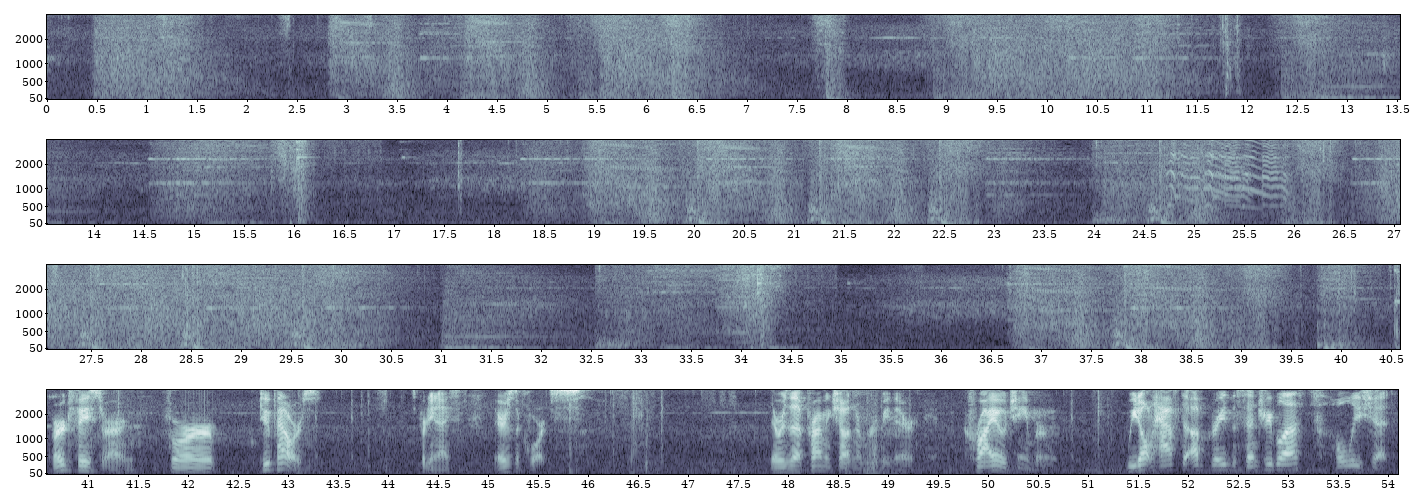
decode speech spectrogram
Bird-faced urn for two powers. It's pretty nice. There's the quartz. There was a priming shot and a ruby there. Cryo chamber. We don't have to upgrade the sentry blasts? Holy shit.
